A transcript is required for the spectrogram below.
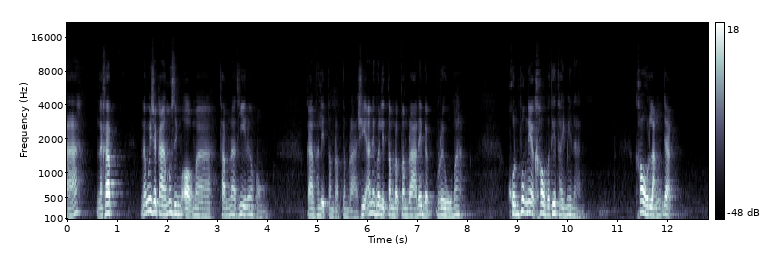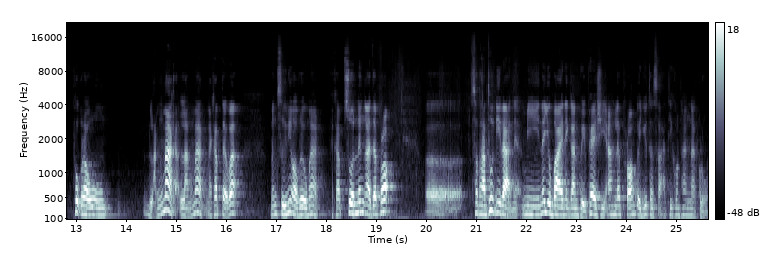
า นะครับ นักวิชาการมุสลิมออกมาทำหน้าที่เรื่องของการผลิตตำรับตำราชีอะในผลิตตำรับตำราได้แบบเร็วมาก คนพวกนี้เข้าประเทศไทยไม่นาน เข้าหลังจากพวกเราหลังมากหลังมากนะครับ แต่ว่าหนังสือนี่ออกเร็วมากนะครับ ส่วนหนึ่งอาจจะเพราะสถานทูตอิหร่านเนี่ยมีนโยบายในการเผยแพร่ชีอะและพร้อมกับยุทธศาสตร์ที่ค่อนข้างน่ากลัว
